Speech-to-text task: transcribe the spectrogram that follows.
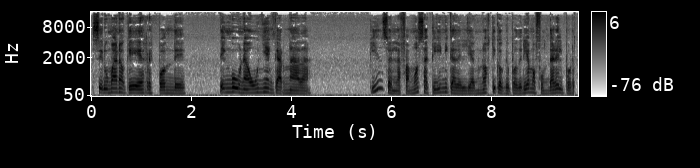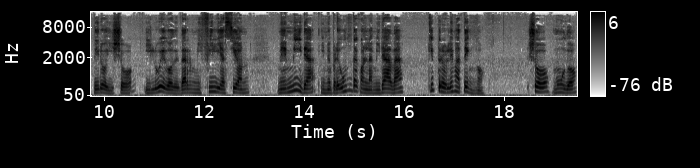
ser humano que es, responde Tengo una uña encarnada. Pienso en la famosa clínica del diagnóstico que podríamos fundar el portero y yo, y luego de dar mi filiación, me mira y me pregunta con la mirada ¿qué problema tengo? Yo, mudo,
